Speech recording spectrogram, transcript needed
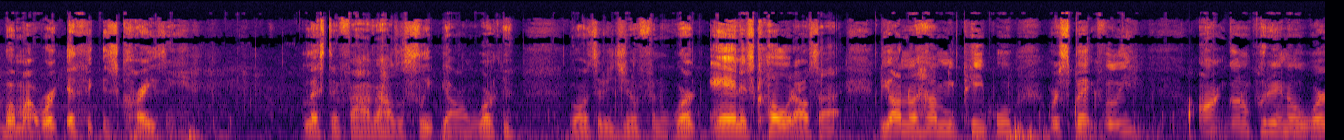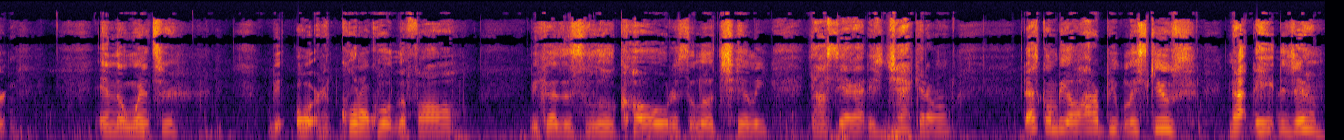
but my work ethic is crazy. Less than five hours of sleep, y'all. I'm working, going to the gym, finna work, and it's cold outside. Do y'all know how many people, respectfully, aren't gonna put in no work in the winter or quote unquote the fall because it's a little cold, it's a little chilly. Y'all see I got this jacket on. That's gonna be a lot of people's excuse not to hit the gym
